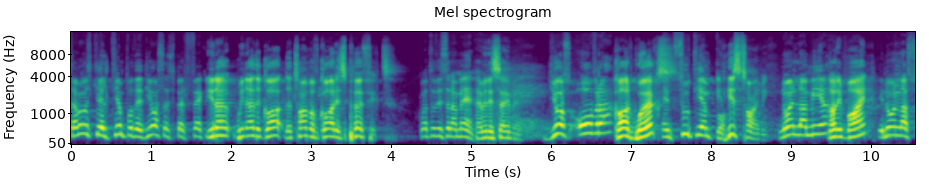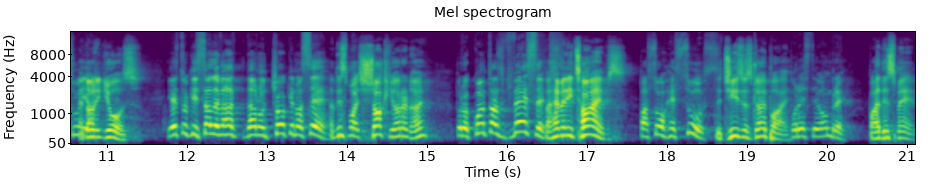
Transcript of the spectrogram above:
Sabemos que el tiempo de Dios es perfecto. You know, we know the God, the time of God is perfect. ¿Cuántos dicen amén? How many say amen? Dios obra God works en su tiempo, in His timing, no en la mía not in mine y no en la and suya. not in yours. Y esto quizá le va a dar un choque, no sé. And this might shock you, I don't know. Pero ¿cuántas veces But how many times pasó Jesús did Jesus go by por este hombre? by this man?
